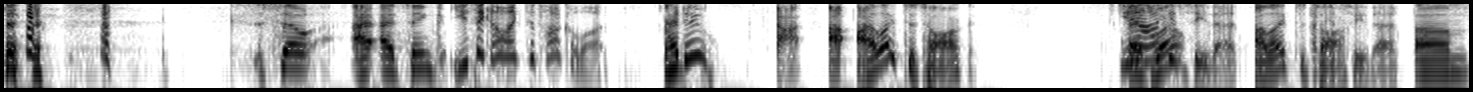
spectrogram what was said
so I, I think You think I like to talk a lot? I do. I, I, I like to talk. Yeah, I can see that. I like to I talk. can see that. Um,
